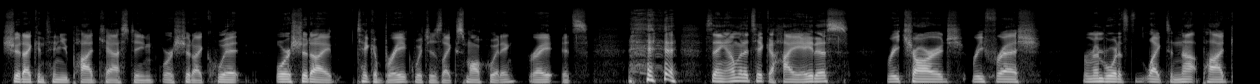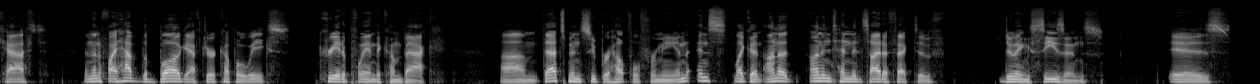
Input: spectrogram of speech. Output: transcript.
should I continue podcasting or should I quit or should I take a break, which is like small quitting, right? It's saying I'm going to take a hiatus, recharge, refresh, remember what it's like to not podcast. And then if I have the bug after a couple weeks, create a plan to come back. Um, that's been super helpful for me. And, and like an un- unintended side effect of doing seasons is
